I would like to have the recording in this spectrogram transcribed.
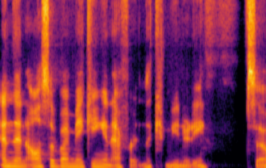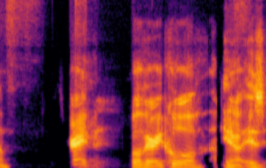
And then also by making an effort in the community. So great. Well, very cool. You know, is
